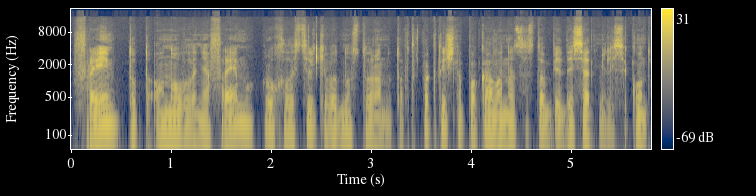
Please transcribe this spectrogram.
фрейм, тобто оновлення фрейму, рухалась тільки в одну сторону. Тобто, фактично, поки вона за 150 мілісекунд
